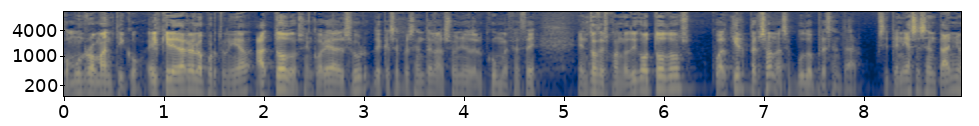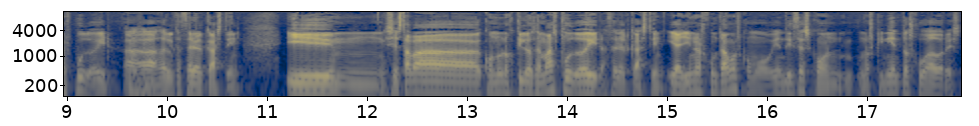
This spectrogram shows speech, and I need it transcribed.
como un romántico. Él quiere darle la oportunidad a todos en Corea del Sur de que se presenten al sueño del CUM FC. Entonces, cuando digo todos, cualquier persona se pudo presentar. Si tenía 60 años, pudo ir a, hacer el casting. Y mm, si estaba con unos kilos de más, pudo ir a hacer el casting. Y allí nos juntamos, como bien dices, con unos 500 jugadores.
